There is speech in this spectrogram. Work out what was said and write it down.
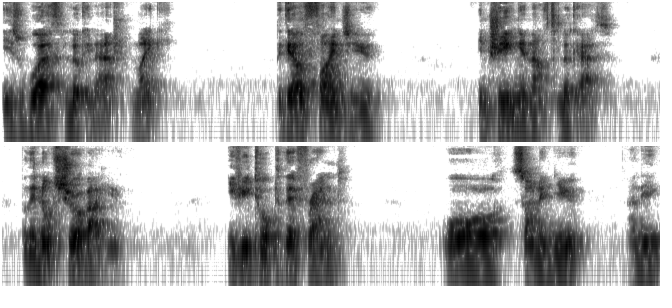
is worth looking at. Like, the girl finds you intriguing enough to look at, but they're not sure about you. If you talk to their friend or someone they knew and they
